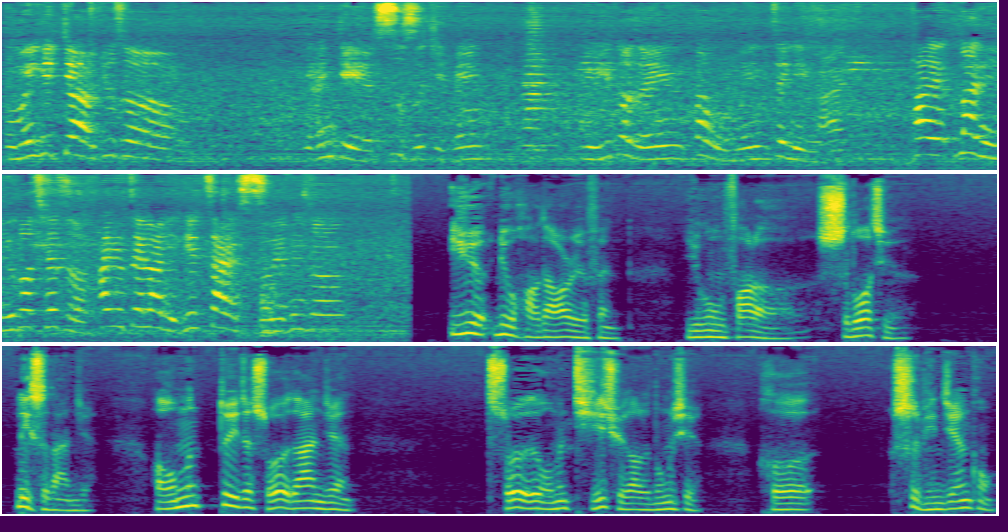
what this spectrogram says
我们一叫就是两点四十几分，有一个人到我们这里来，他那里有个车子，他又在那里站十来分钟。一月六号到二月份，一共发了十多起类似的案件。好，我们对这所有的案件，所有的我们提取到的东西和视频监控，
